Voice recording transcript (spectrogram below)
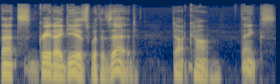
That's great ideas with a Z.com. Thanks.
